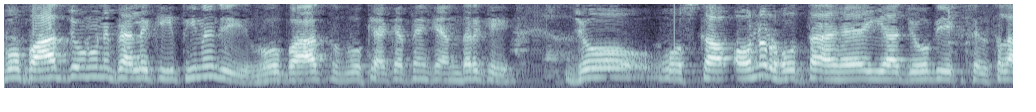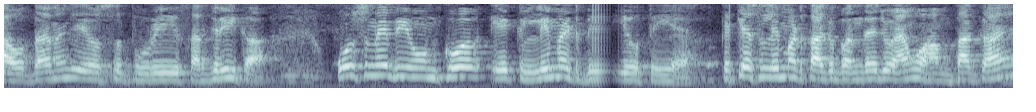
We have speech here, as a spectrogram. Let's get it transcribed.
وہ بات جو انہوں نے پہلے کی تھی نا جی وہ بات وہ کیا کہتے ہیں کہ اندر کی ہاں۔ جو اس کا آنر ہوتا ہے یا جو بھی ایک سلسلہ ہوتا ہے نا جی اس پوری سرجری کا اس نے بھی ان کو ایک لیمٹ دی ہوتی ہے کہ کس لیمٹ تک بندے جو ہیں وہ ہم تک آئیں۔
